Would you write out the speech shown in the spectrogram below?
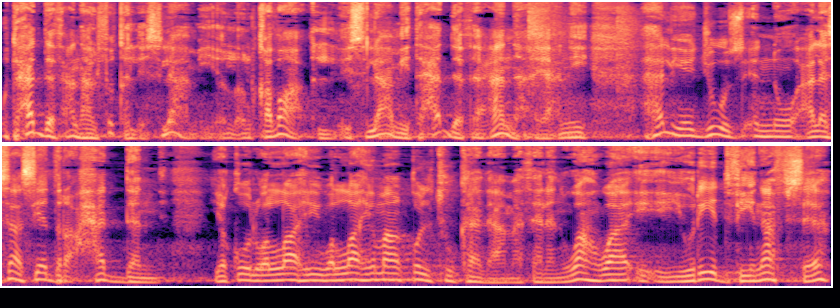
وتحدث عنها الفقه الإسلامي، القضاء الإسلامي تحدث عنها، يعني هل يجوز إنه على أساس يدرأ حدا يقول والله والله ما قلت كذا مثلا وهو يريد في نفسه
